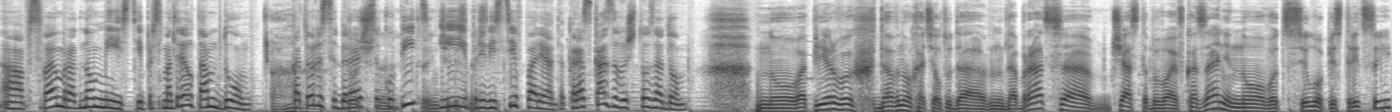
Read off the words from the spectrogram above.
а, в своем родном месте и присмотрел там дом, который собираешься купить и привести в порядок. Рассказывай, что за дом. Ну, во-первых, давно хотел туда добраться. Часто бываю в Казани, но вот село Пестрецы,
